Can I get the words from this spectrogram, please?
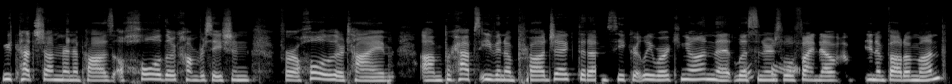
you touched on menopause, a whole other conversation for a whole other time. Um, perhaps even a project that I'm secretly working on that listeners will find out in about a month.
